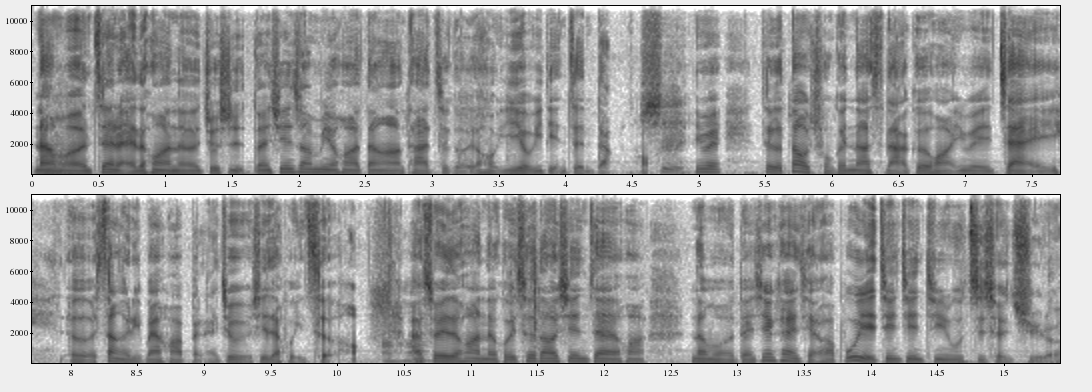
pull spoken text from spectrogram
那么再来的话呢，就是短线上面的话，当然它这个然后也有一点震荡哈。是。因为这个道琼跟纳斯达克的话，因为在呃上个礼拜的话本来就有些在回撤哈。啊。所以的话呢，回撤到现在的话，那么短线看起来的话，不过也渐渐进入支撑区。了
